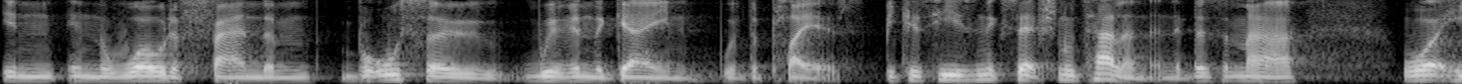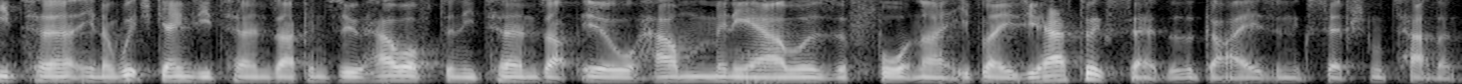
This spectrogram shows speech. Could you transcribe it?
in in the world of fandom, but also within the game with the players because he's an exceptional talent, and it doesn't matter what he turn, you know, which games he turns up into, how often he turns up ill, how many hours of Fortnite he plays. You have to accept that the guy is an exceptional talent.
